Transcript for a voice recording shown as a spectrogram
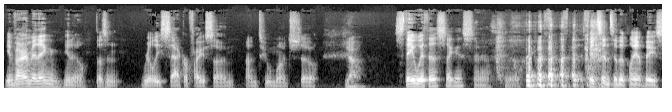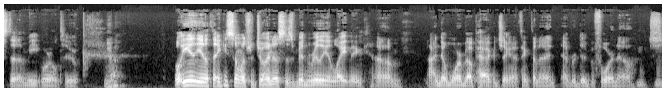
the environment and you know doesn't really sacrifice on on too much so yeah stay with us i guess uh, you know fits into the plant-based uh, meat world too yeah well ian you know thank you so much for joining us it's been really enlightening um, I know more about packaging, I think, than I ever did before now. Mm-hmm.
